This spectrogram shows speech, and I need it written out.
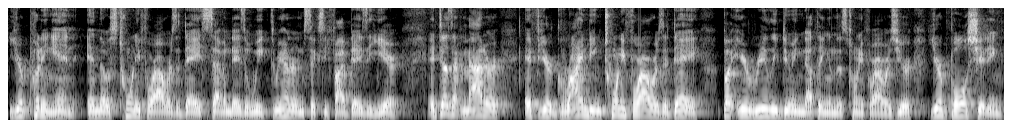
you're putting in in those 24 hours a day, seven days a week, 365 days a year. It doesn't matter if you're grinding 24 hours a day, but you're really doing nothing in those 24 hours. You're you're bullshitting.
